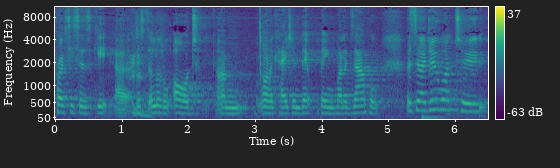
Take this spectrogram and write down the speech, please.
processes get uh, just a little odd um, on occasion, that being one example. But so I do want to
